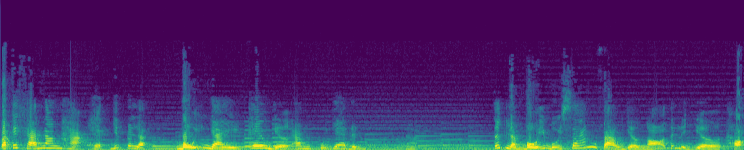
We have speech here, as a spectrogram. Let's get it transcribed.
Và cái khả năng hạn hẹp nhất đó là mỗi ngày theo giờ ăn của gia đình. À, tức là mỗi buổi sáng vào giờ ngọ tức là giờ thọ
